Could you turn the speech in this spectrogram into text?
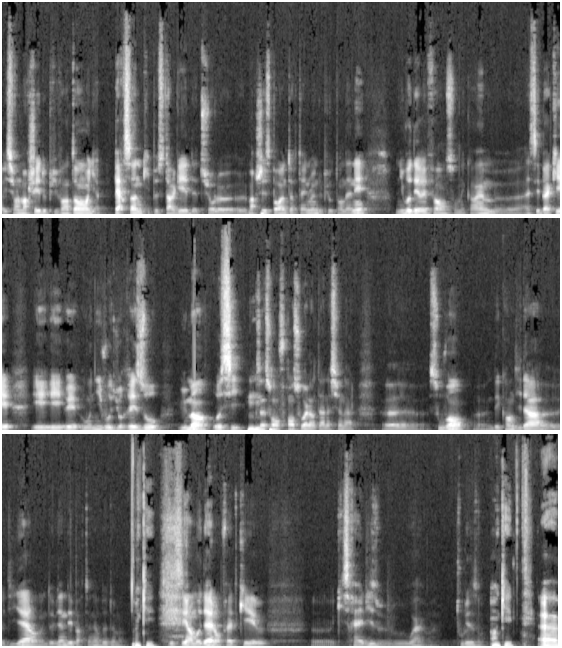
est sur le marché depuis 20 ans. Il n'y a personne qui peut se targuer d'être sur le marché Sport Entertainment depuis autant d'années. Au niveau des références, on est quand même euh, assez baqué. Et, au niveau du réseau humain aussi, que mhm. ce soit en France ou à l'international. Euh, souvent, euh, des candidats d'hier deviennent des partenaires de demain. Et c'est un modèle en fait qui est qui se réalise ouais, les ans. Ok. Euh,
